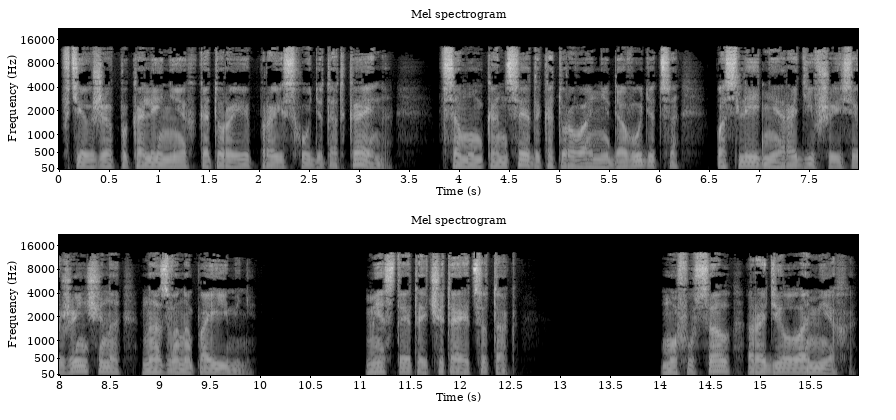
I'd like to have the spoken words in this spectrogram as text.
В тех же поколениях, которые происходят от Каина, в самом конце, до которого они доводятся, последняя родившаяся женщина названа по имени. Место это читается так. Мафусал родил Ламеха,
